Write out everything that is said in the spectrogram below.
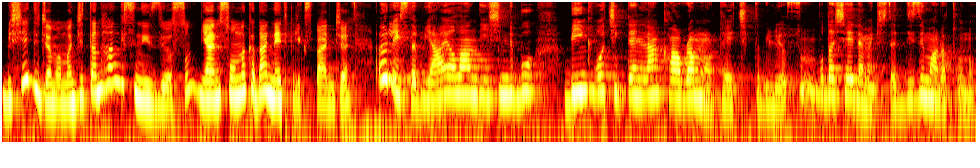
Bir şey diyeceğim ama cidden hangisini izliyorsun? Yani sonuna kadar Netflix bence. Öyle tabii ya yalan değil. Şimdi bu Bing Watching denilen kavram ortaya çıktı biliyorsun. Bu da şey demek işte dizi maratonu.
